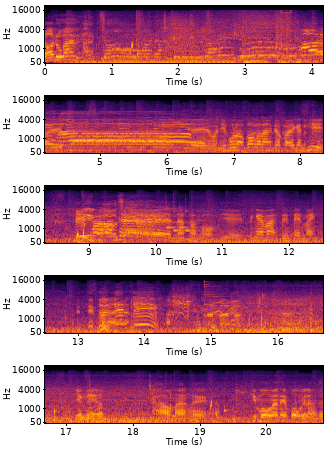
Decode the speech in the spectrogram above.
รอดูกัน Morning เย้วันนี้พวกเราก็กำลังจะไปกันที่ Big Big Mountain Mountain นะครับผมเย้เป็นไงบ้างตื่นเต้นไหมตื่นเต้นตื่นเต้นสิยังไงครับ เช้ามากเลยครับกี่โมงแล้วเนี่ยบอกเวลาเว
